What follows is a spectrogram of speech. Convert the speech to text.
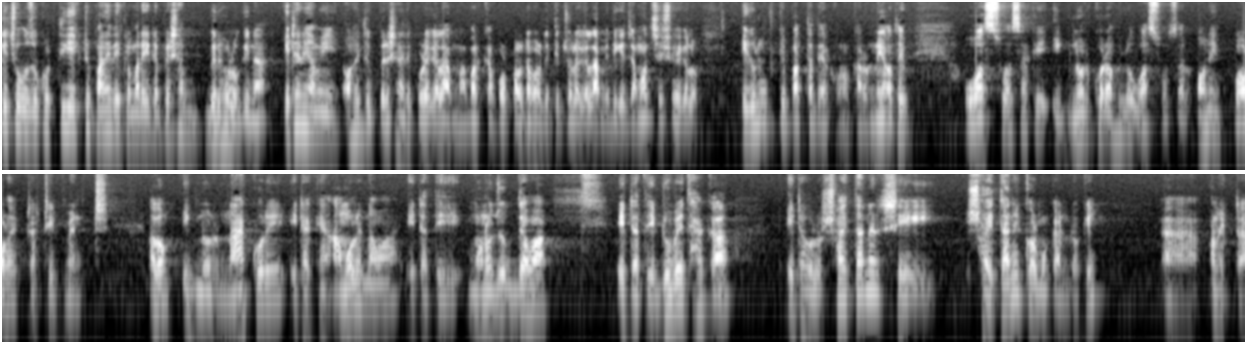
কিছু উজু করতে গিয়ে একটু পানি দেখলাম, আর এটা পেশাব বের হলো কিনা, এটা নিয়ে আমি অহেতুক পেরেশানিতে পড়ে গেলাম, আবার কাপড় পাল্টা পাল্টিতে চলে গেলাম, এদিকে জামাত শেষ হয়ে গেল। এগুলোকে পাত্তা দেওয়ার কোনো কারণ নেই, অতএব ওয়াসওয়াসাকে ইগনোর করা হলো। ওয়াসওয়াসার অনেক বড় একটা ট্রিটমেন্ট এবং ইগনোর না করে এটাকে আমলে নেওয়া, এটাতে মনোযোগ দেওয়া, এটাতে ডুবে থাকা, এটা হলো শয়তানের সেই শয়তানি কর্মকাণ্ডকে অনেকটা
